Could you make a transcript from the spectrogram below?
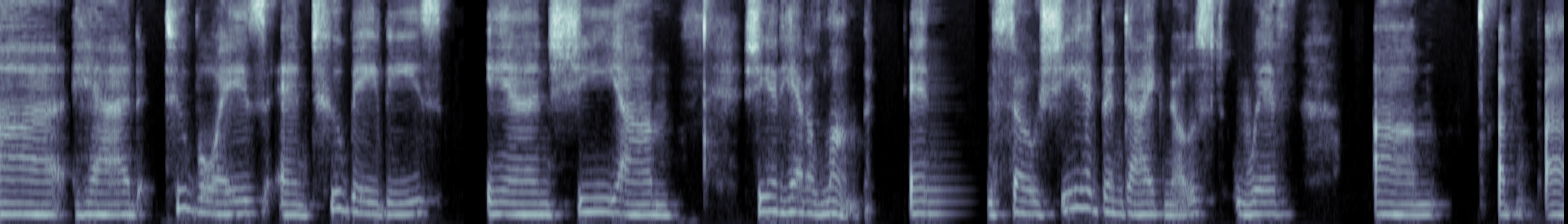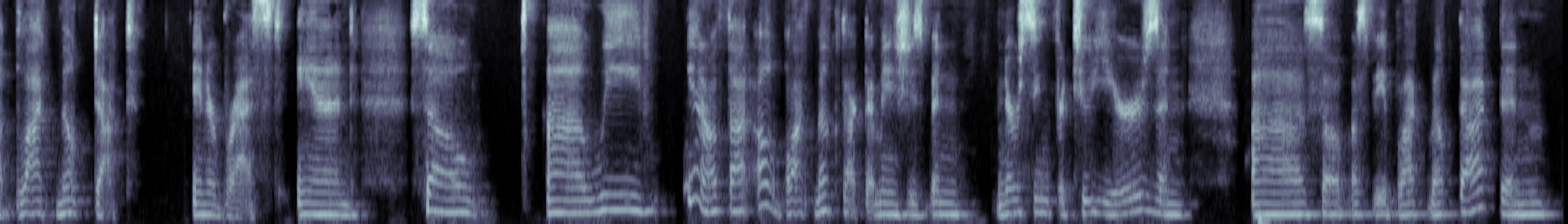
uh, had two boys and two babies, and she um, she had had a lump, and so she had been diagnosed with um, a, a, blocked milk duct in her breast. And so uh, we, you know, thought, oh, blocked milk duct. I mean, she's been nursing for two years, and uh, so it must be a blocked milk duct. And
